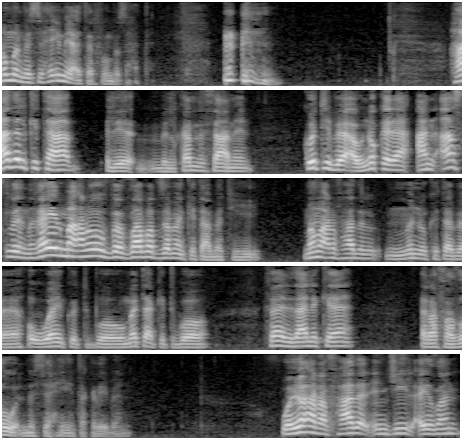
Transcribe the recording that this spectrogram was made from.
هم المسيحيين ما يعترفون بصحته. هذا الكتاب اللي بالقرن الثامن كتب أو نقل عن أصل غير معروف بالضبط زمن كتابته. ما معروف هذا منو كتبه وين كتبه ومتى كتبه. فلذلك رفضوه المسيحيين تقريبا. ويعرف هذا الإنجيل أيضا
